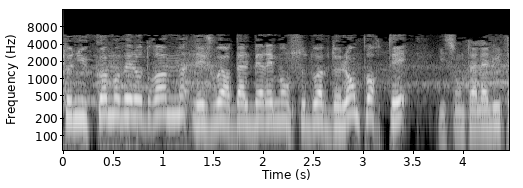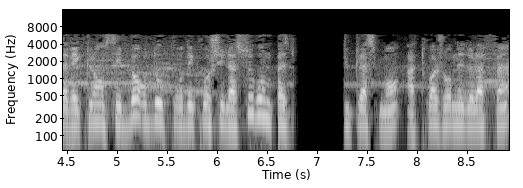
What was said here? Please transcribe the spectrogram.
Soutenus comme au Vélodrome, les joueurs d'Albert Raymond se doivent de l'emporter. Ils sont à la lutte avec Lens et Bordeaux pour décrocher la seconde place du classement à trois journées de la fin.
